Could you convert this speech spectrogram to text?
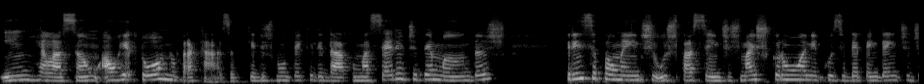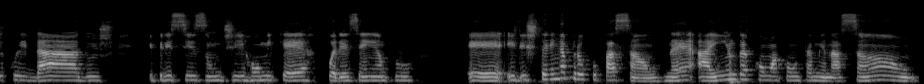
em relação ao retorno para casa, porque eles vão ter que lidar com uma série de demandas, principalmente os pacientes mais crônicos e dependentes de cuidados, que precisam de home care, por exemplo. É, eles têm a preocupação, né, ainda com a contaminação,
